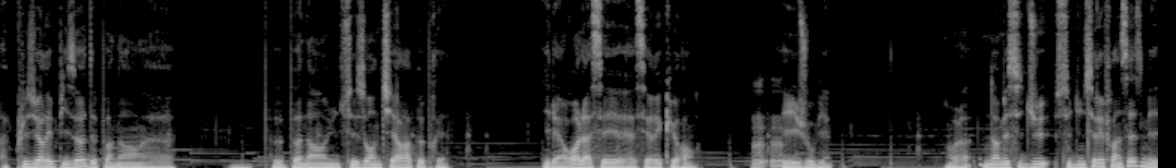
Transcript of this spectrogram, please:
à plusieurs épisodes pendant, pe- pendant une saison entière à peu près. Il a un rôle assez, assez récurrent. Mm, mm. Et il joue bien. Voilà. Non, mais c'est du, c'est d'une série française, mais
